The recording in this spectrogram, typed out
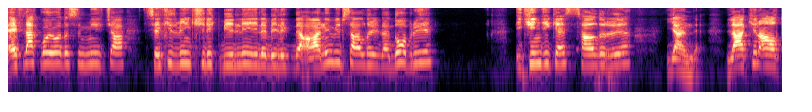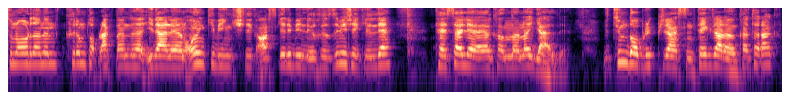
Eflak Voyvodası Mirça 8000 kişilik birliği ile birlikte ani bir saldırıyla Dobru'yu ikinci kez saldırıyı yendi. Lakin Altın Orda'nın Kırım topraklarına ilerleyen 12 bin kişilik askeri birliği hızlı bir şekilde Teselya yakınlarına geldi. Ve tüm Dobruk Prens'ini tekrardan katarak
